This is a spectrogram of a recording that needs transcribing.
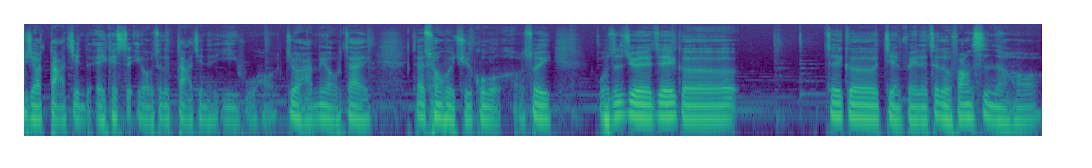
比较大件的 XL 这个大件的衣服哈，就还没有再再穿回去过，所以我是觉得这个这个减肥的这个方式呢哈，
